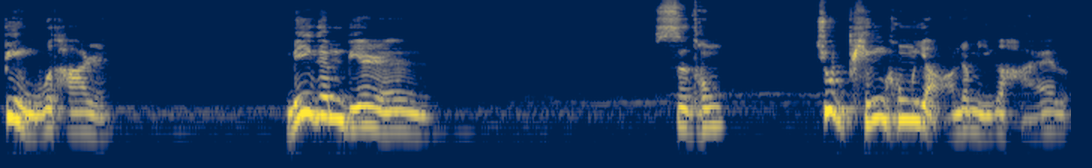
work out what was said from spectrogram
并无他人，没跟别人私通，就凭空养了这么一个孩子。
